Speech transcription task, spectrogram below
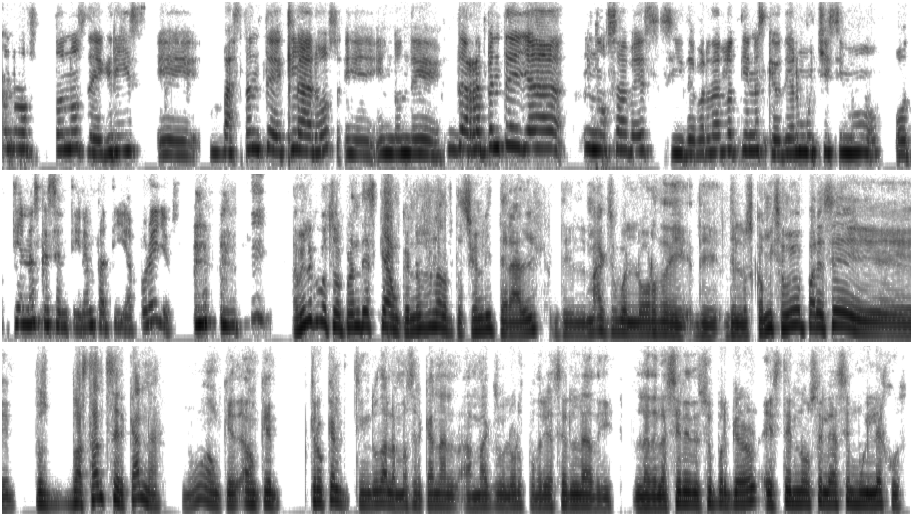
tonos, tonos, de gris eh, bastante claros eh, en donde de repente ya no sabes si de verdad lo tienes que odiar muchísimo o tienes que sentir empatía por ellos. A mí lo que me sorprende es que aunque no es una adaptación literal del Maxwell Lord de, de, los cómics, a mí me parece pues bastante cercana, ¿no? Aunque, aunque creo que sin duda la más cercana a Max Lord podría ser la de la de la serie de Supergirl. Este no se le hace muy lejos.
